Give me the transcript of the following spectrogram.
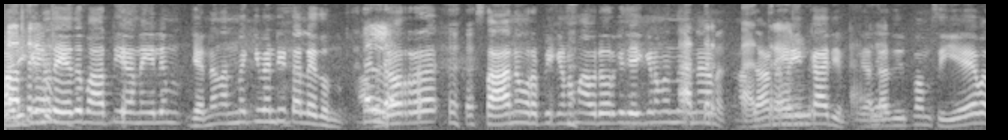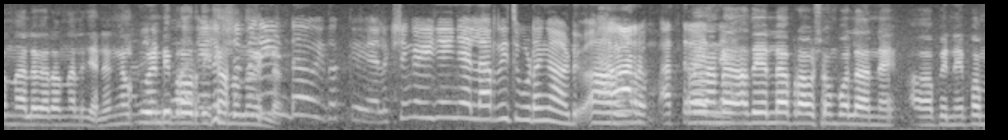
ഭരിക്കുന്നത് ഏത് പാർട്ടിയാണെങ്കിലും ജനനന്മയ്ക്ക് വേണ്ടിയിട്ടല്ല ഇതൊന്നും. അവരവരുടെ സ്ഥാനം ഉറപ്പിക്കണം അവരവർക്ക് ജയിക്കണം എന്ന് തന്നെയാണ്. അതാണ് മെയിൻ കാര്യം. അല്ലാതെ ഇപ്പം സി എ വന്നാലും വേറെ വന്നാലും ജനങ്ങൾക്ക് വേണ്ടി പ്രവർത്തിക്കാനൊന്നുമില്ല ഇലക്ഷൻ കഴിഞ്ഞ് കഴിഞ്ഞാൽ എല്ലാവരുടെയും അത്ര അതുകൊണ്ട് അത് എല്ലാ പ്രാവശ്യവും പോലെ തന്നെ. പിന്നെ ഇപ്പം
